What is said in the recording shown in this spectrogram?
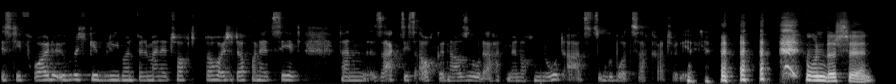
ist die Freude übrig geblieben. Und wenn meine Tochter heute davon erzählt, dann sagt sie es auch genau so. Da hat mir noch ein Notarzt zum Geburtstag gratuliert. Wunderschön.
